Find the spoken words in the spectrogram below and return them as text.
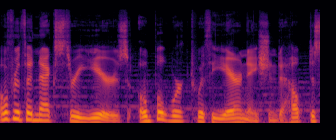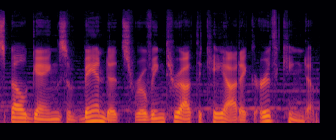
Over the next three years, Opal worked with the Air Nation to help dispel gangs of bandits roving throughout the chaotic Earth Kingdom.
